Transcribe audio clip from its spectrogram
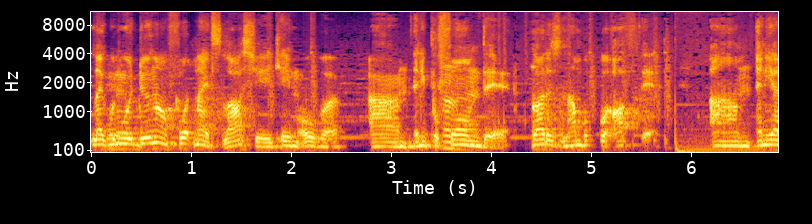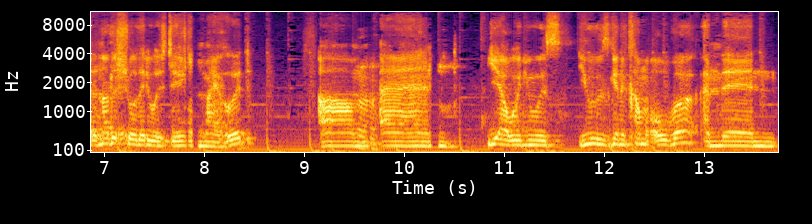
like when we were doing our fortnights last year, he came over um, and he performed there. Got his number off there. Um, and he had another show that he was doing in my hood. Um, mm. And yeah, when he was he was gonna come over, and then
